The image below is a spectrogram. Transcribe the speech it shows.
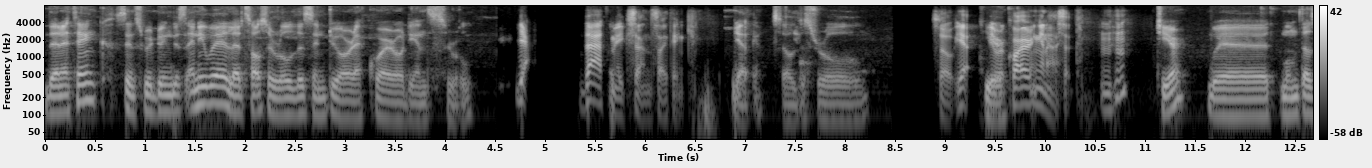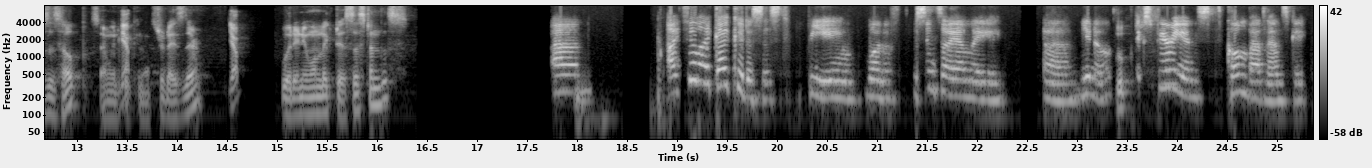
then I think since we're doing this anyway, let's also roll this into our acquire audience rule. Yeah, that makes sense, I think. Yeah, okay, so I'll just roll So yeah, you're acquiring an asset. hmm tier with Mumtaz's help, so I'm going to Yep. take an extra dice there. Yep. Would anyone like to assist in this? Um, I feel like I could assist, being one of since I am a uh, you know Oops. experienced combat landscape.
